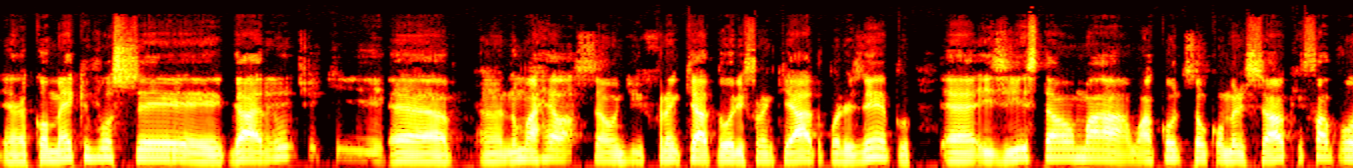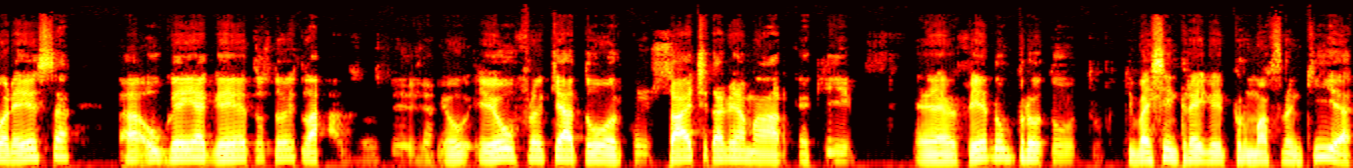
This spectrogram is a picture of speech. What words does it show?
É, como é que você garante que é, é numa relação de franqueador e franqueado, por exemplo, é, exista uma, uma condição comercial que favoreça o ganha-ganha dos dois lados. Ou seja, eu, eu franqueador, com o site da minha marca, que é, vendo um produto que vai ser entregue por uma franquia,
